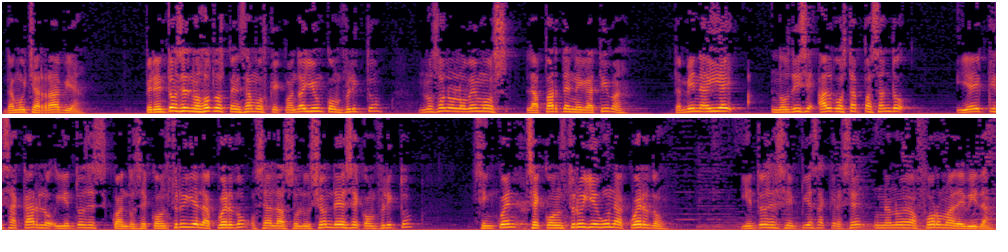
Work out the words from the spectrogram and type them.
da mucha rabia. Pero entonces nosotros pensamos que cuando hay un conflicto, no solo lo vemos la parte negativa, también ahí nos dice algo está pasando y hay que sacarlo. Y entonces cuando se construye el acuerdo, o sea, la solución de ese conflicto, se, se construye un acuerdo y entonces se empieza a crecer una nueva forma de vida.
